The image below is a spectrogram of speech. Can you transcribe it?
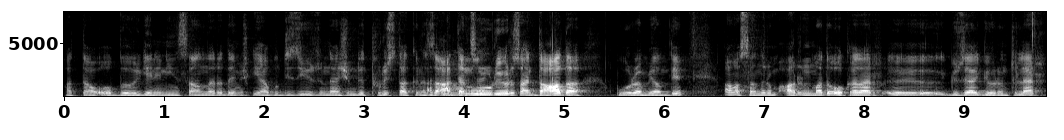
Hatta o bölgenin insanları demiş ki ya bu dizi yüzünden şimdi turist akını Akın zaten olacak. uğruyoruz hani daha da uğramayalım diye. Ama sanırım arınmada o kadar e, güzel görüntüler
